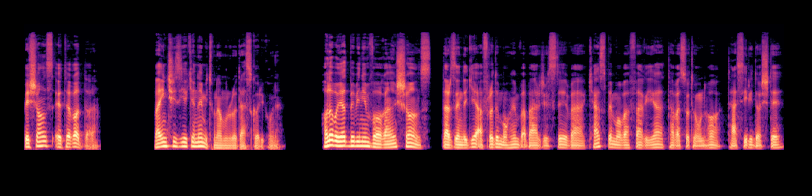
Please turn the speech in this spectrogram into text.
به شانس اعتقاد دارم. و این چیزیه که نمی‌تونم اون رو دستکاری کنم. حالا باید ببینیم واقعا شانس در زندگی افراد مهم و برجسته و کسب موفقیت توسط اونها تأثیری داشته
